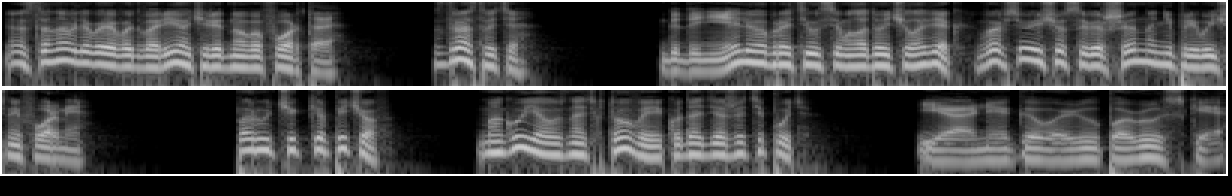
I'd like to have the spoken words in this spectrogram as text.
останавливая во дворе очередного форта. Здравствуйте. К Даниэлю обратился молодой человек во все еще совершенно непривычной форме. Поручик Кирпичев. Могу я узнать, кто вы и куда держите путь? Я не говорю по-русски.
